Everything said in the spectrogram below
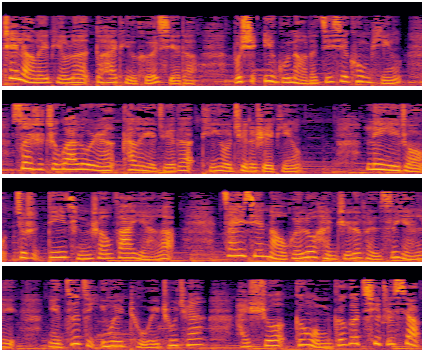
这两类评论都还挺和谐的，不是一股脑的机械控评，算是吃瓜路人看了也觉得挺有趣的水平。另一种就是低情商发言了，在一些脑回路很直的粉丝眼里，你自己因为土味出圈，还说跟我们哥哥气质像，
